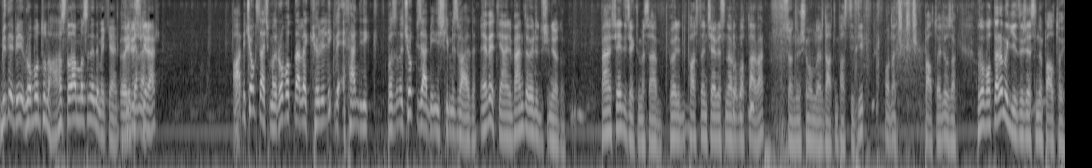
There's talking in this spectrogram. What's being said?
Bir de bir robotun hastalanması ne demek yani? Öyle Virüs deme. girer. Abi çok saçma. Robotlarla kölelik ve efendilik bazında çok güzel bir ilişkimiz vardı. Evet yani ben de öyle düşünüyordum. Ben şey diyecektim mesela böyle bir pastanın çevresinde robotlar var. Söndürün şu mumları dağıtın pastayı deyip oradan çık çık çık paltoyla uzak. Robotlara mı giydireceğiz şimdi paltoyu?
